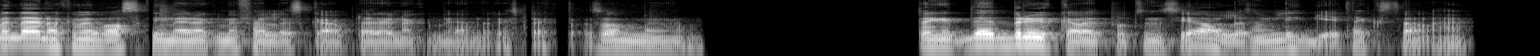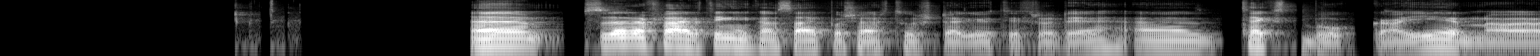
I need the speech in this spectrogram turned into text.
men det er noe med vasking, det er noe med fellesskap, det er noe med den respekten som uh, det, det er bruk av et potensial som ligger i tekstene her. Uh, så det er flere ting en kan si på skjærtorsdag ut ifra det. Uh, tekstboka gir noe,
